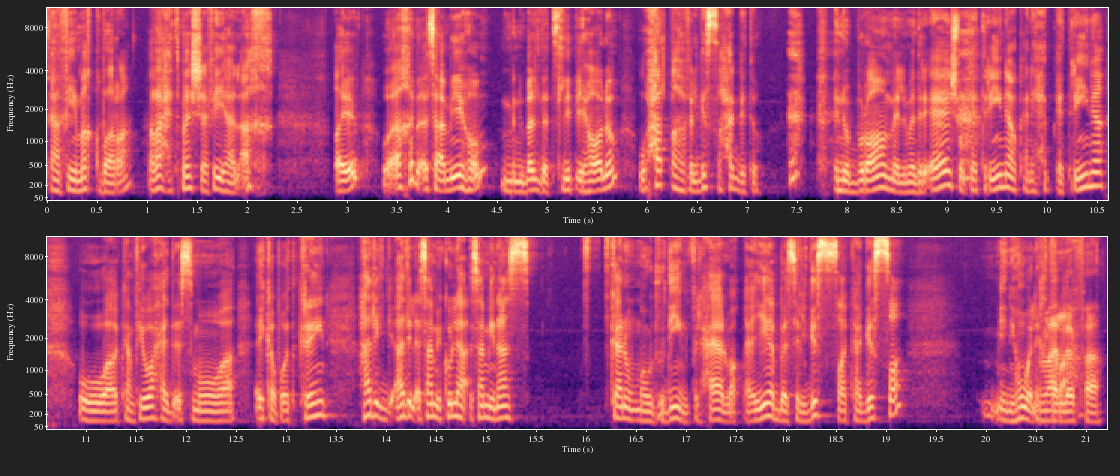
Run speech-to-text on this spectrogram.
كان في مقبرة راح تمشى فيها الأخ طيب وأخذ أساميهم من بلدة سليبي هولو وحطها في القصة حقته. إنه برام المدري إيش وكاترينا وكان يحب كاترينا وكان في واحد اسمه إيكابود كرين. هذه هذه الأسامي كلها أسامي ناس كانوا موجودين في الحياة الواقعية بس القصة كقصة يعني هو اللي اخترعها.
